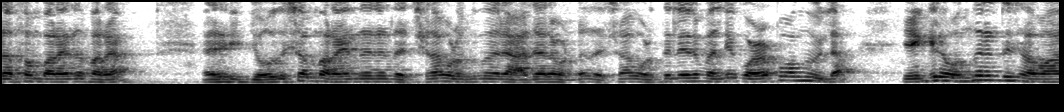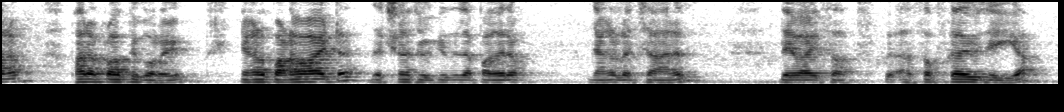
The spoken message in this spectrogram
ദിവസവും പറയുന്നത് പറയാം. ഈ ജ്യോതിഷം പറയുന്നതിന് ദക്ഷിണ കൊടുക്കുന്ന ഒരു ആചാരമുണ്ട്. ദക്ഷിണ കൊടുത്തില്ലെങ്കിലും വലിയ കുഴപ്പമൊന്നുമില്ല. എങ്കിലും ഒന്ന് രണ്ട് ശതമാനം ഫലപ്രാപ്തി കുറയും. ഞങ്ങൾ പണമായിട്ട് ദക്ഷിണ ചോദിക്കുന്നില്ല പകരം ഞങ്ങളുടെ ചാനൽ ദയവായി സബ്സ്ക്രൈബ് ചെയ്യുക.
